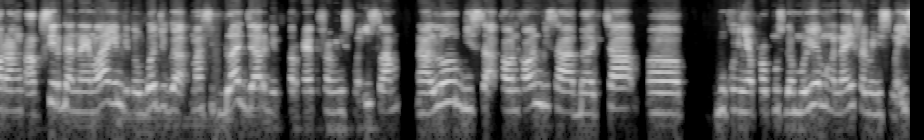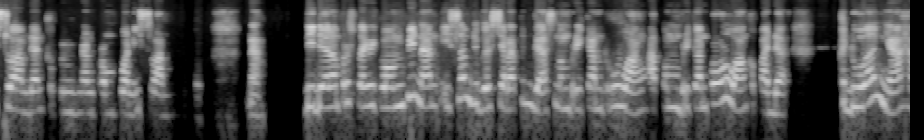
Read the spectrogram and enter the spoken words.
orang tafsir dan lain-lain gitu, gue juga masih belajar gitu terkait feminisme Islam. Nah, lu bisa kawan-kawan bisa baca uh, bukunya Prof. Musda Mulia mengenai feminisme Islam dan kepemimpinan perempuan Islam. Nah, di dalam perspektif kepemimpinan, Islam juga secara tegas memberikan ruang atau memberikan peluang kepada keduanya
